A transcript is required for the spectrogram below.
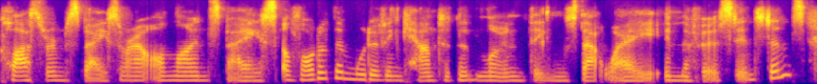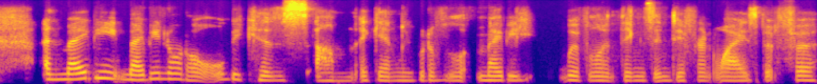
classroom space or our online space, a lot of them would have encountered and learned things that way in the first instance, and maybe maybe not all, because um, again, we would have maybe we've learned things in different ways. But for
